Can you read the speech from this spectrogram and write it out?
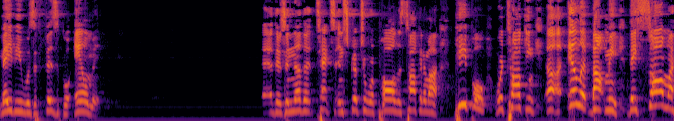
Maybe it was a physical ailment. Uh, there's another text in scripture where Paul is talking about people were talking uh, ill about me. They saw my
